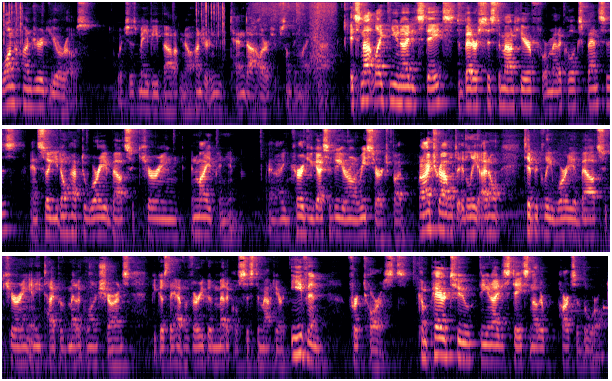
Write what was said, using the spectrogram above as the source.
100 euros, which is maybe about, you know, $110 or something like that. It's not like the United States. It's a better system out here for medical expenses. And so you don't have to worry about securing, in my opinion, and I encourage you guys to do your own research. But when I travel to Italy, I don't typically worry about securing any type of medical insurance because they have a very good medical system out here, even for tourists compared to the United States and other parts of the world.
